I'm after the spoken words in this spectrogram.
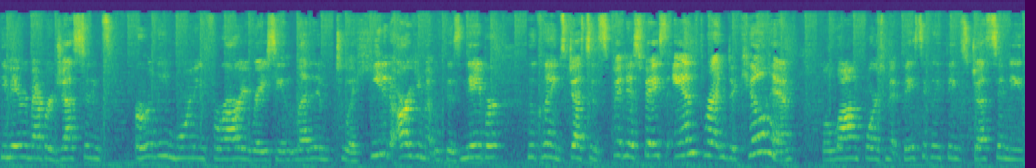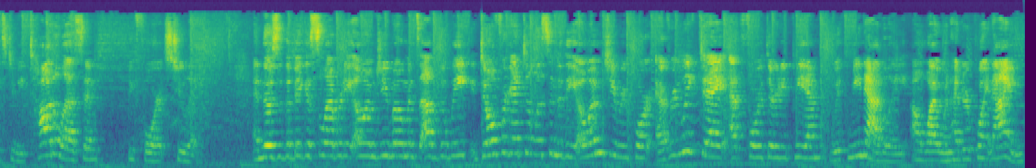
You may remember Justin's early morning Ferrari racing led him to a heated argument with his neighbor who claims Justin spit in his face and threatened to kill him. Well, law enforcement basically thinks Justin needs to be taught a lesson before it's too late. And those are the biggest celebrity OMG moments of the week. Don't forget to listen to the OMG report every weekday at 4:30 p.m. with me Natalie on Y100.9.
